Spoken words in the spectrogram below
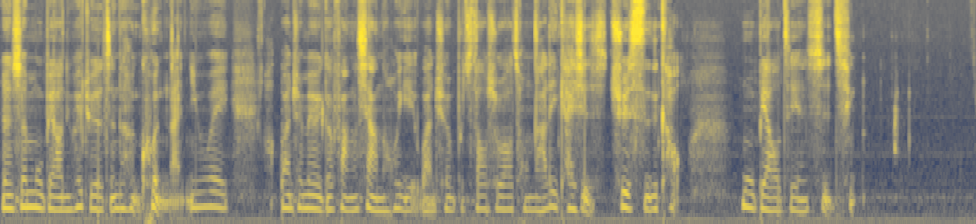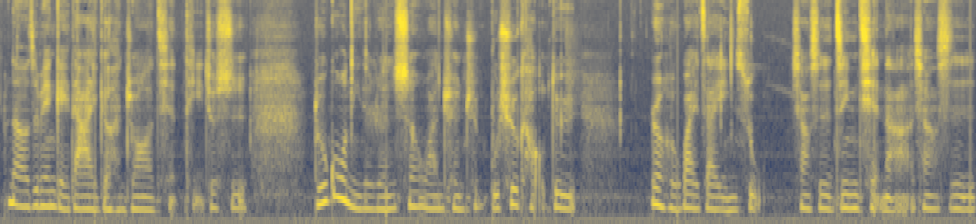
人生目标，你会觉得真的很困难，因为完全没有一个方向，然后也完全不知道说要从哪里开始去思考目标这件事情。那这边给大家一个很重要的前提，就是如果你的人生完全去不去考虑任何外在因素，像是金钱啊，像是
